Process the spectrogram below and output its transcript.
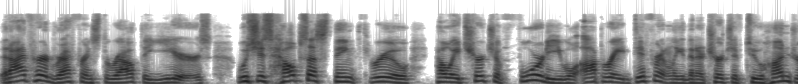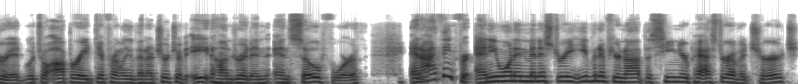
that i've heard referenced throughout the years which just helps us think through how a church of 40 will operate differently than a church of 200 which will operate differently than a church of 800 and, and so forth and i think for anyone in ministry even if you're not the senior pastor of a church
